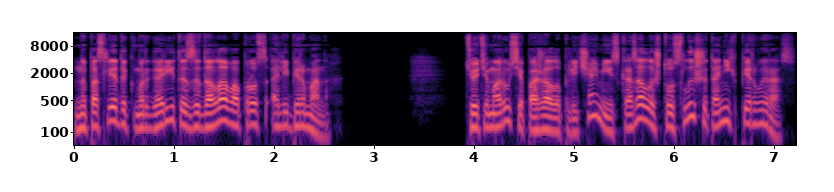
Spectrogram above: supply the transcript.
Напоследок Маргарита задала вопрос о либерманах. Тетя Маруся пожала плечами и сказала, что слышит о них первый раз.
